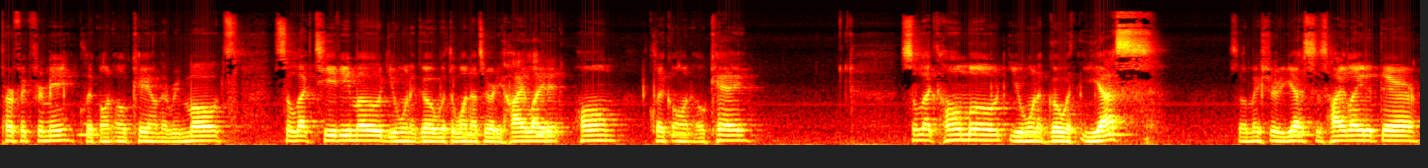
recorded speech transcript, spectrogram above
perfect for me. Click on OK on the remote. Select TV mode. You want to go with the one that's already highlighted, home. Click on OK. Select home mode. You want to go with yes. So make sure yes is highlighted there.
